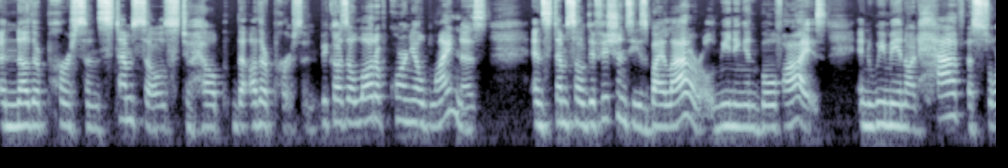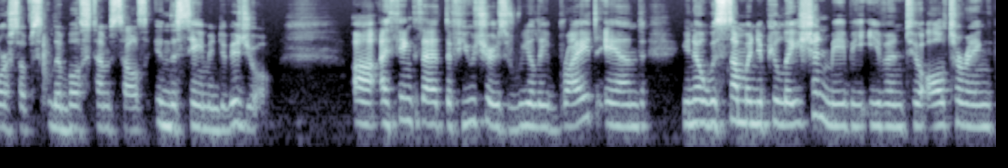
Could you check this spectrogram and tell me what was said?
another person's stem cells to help the other person because a lot of corneal blindness and stem cell deficiency is bilateral meaning in both eyes and we may not have a source of limbal stem cells in the same individual uh, i think that the future is really bright and you know with some manipulation maybe even to altering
